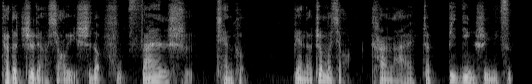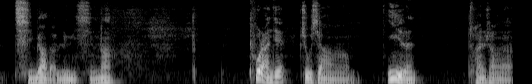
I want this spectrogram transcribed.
它的质量小于十的负三十。千克变得这么小，看来这必定是一次奇妙的旅行呢。突然间，就像一人穿上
